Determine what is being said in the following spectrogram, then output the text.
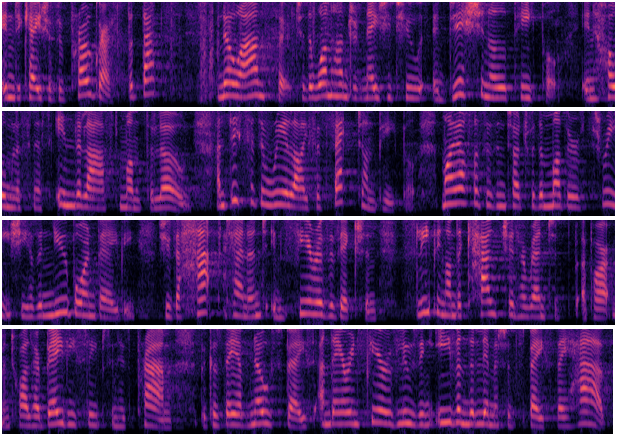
indications of progress, but that's no answer to the 182 additional people in homelessness in the last month alone. And this has a real life effect on people. My office is in touch with a mother of three. She has a newborn baby. She's a HAP tenant in fear of eviction, sleeping on the couch in her rented apartment while her baby sleeps in his pram because they have no space and they are in fear of losing even the limited space they have.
